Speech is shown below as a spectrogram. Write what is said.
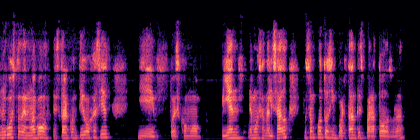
Un gusto de nuevo estar contigo, Jaciel. Y pues como bien hemos analizado, pues son puntos importantes para todos, ¿verdad?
